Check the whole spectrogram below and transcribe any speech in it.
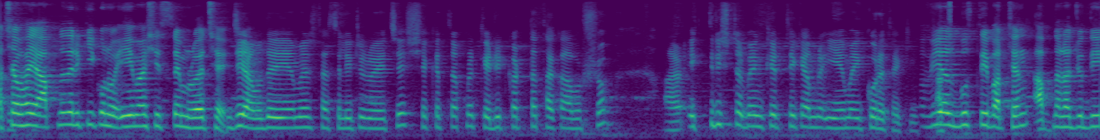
আচ্ছা ভাই আপনাদের কি কোনো ইএমআই সিস্টেম রয়েছে? জি আমাদের ইএমআই ফ্যাসিলিটি রয়েছে। সেক্ষেত্রে আপনার ক্রেডিট কার্ডটা থাকা আবশ্যক। আর একত্রিশটা ব্যাংকের থেকে আমরা ইএমআই করে থাকি। ভিউয়ার্স বুঝতেই পারছেন আপনারা যদি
